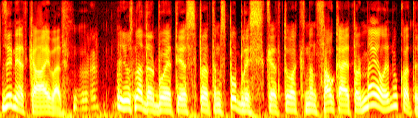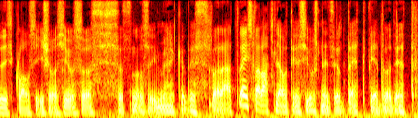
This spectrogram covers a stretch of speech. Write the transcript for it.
Ziniet, kā Aivar, jūs nodarbojaties, protams, publiski ar to, ka man saukājat ar mēli, nu, ko tad es klausīšos jūsos. Tas nozīmē, ka es varētu, es varu atļauties jūs nedzirdēt, piedodiet.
